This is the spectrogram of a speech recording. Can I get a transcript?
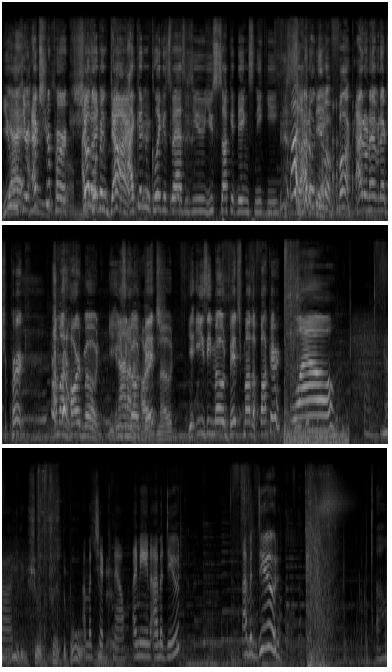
You Yeah, with your I- extra perk. I Shut up and die. I couldn't click as fast as you. You suck at being sneaky. You suck I a don't give a fuck. I don't have an extra perk. I'm on hard mode. You You're easy not on mode, hard bitch. mode. You easy mode, bitch, motherfucker. Wow. Oh my You God. really should tread the ball. I'm a chick now. I mean, I'm a dude. I'm a dude. Oh.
